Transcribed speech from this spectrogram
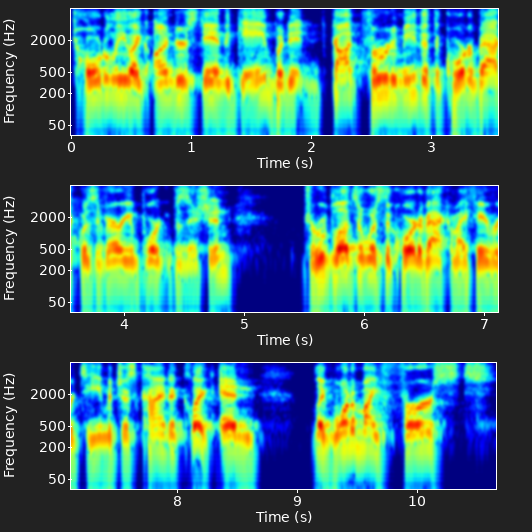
totally like understand the game, but it got through to me that the quarterback was a very important position. Drew Bledsoe was the quarterback of my favorite team. It just kind of clicked. And like one of my first,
